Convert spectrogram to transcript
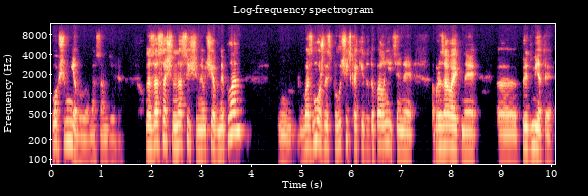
в общем, не было на самом деле. У нас достаточно насыщенный учебный план – возможность получить какие-то дополнительные образовательные э, предметы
